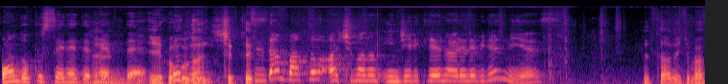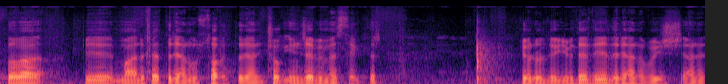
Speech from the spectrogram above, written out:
19 senedir Evet, hem de. ilkokuldan Peki, çıktık. Sizden baklava açmanın inceliklerini öğrenebilir miyiz? E, tabii ki baklava bir marifettir yani ustalıktır yani çok ince bir meslektir. Görüldüğü gibi de değildir yani bu iş yani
